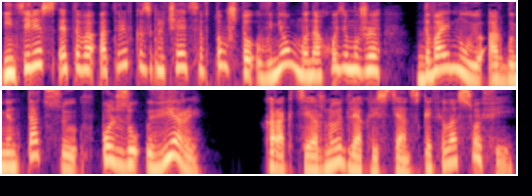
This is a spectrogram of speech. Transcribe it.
Интерес этого отрывка заключается в том, что в нем мы находим уже двойную аргументацию в пользу веры, характерную для христианской философии.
